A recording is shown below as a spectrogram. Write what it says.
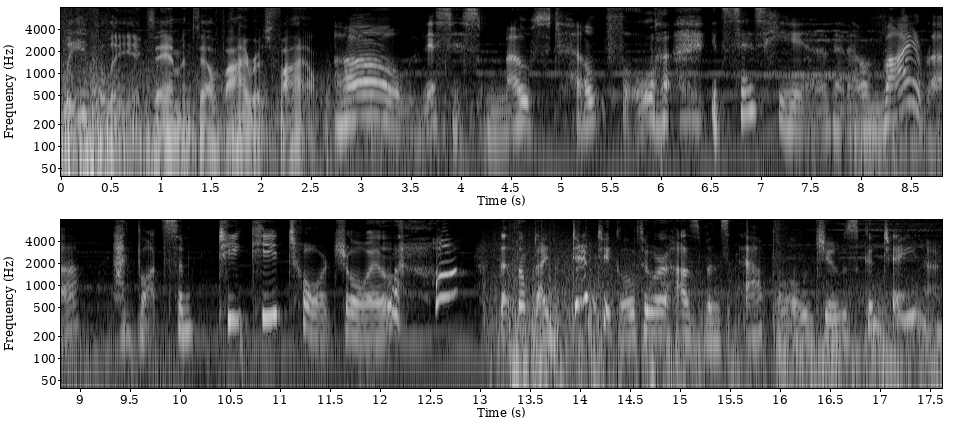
gleefully examines Elvira's file. Oh, this is most helpful. It says here that Elvira had bought some tiki torch oil that looked identical to her husband's apple juice container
